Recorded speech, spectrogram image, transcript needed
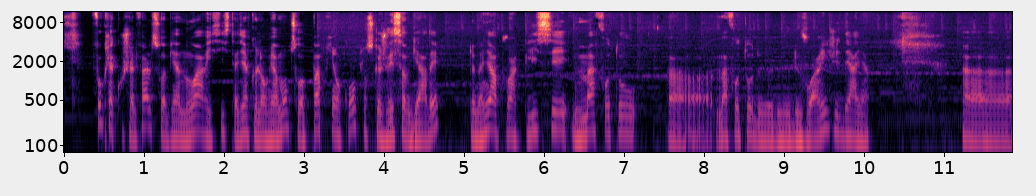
il faut que la couche alpha soit bien noire ici, c'est-à-dire que l'environnement ne soit pas pris en compte lorsque je vais sauvegarder, de manière à pouvoir glisser ma photo, euh, de, voirie juste derrière. Euh,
